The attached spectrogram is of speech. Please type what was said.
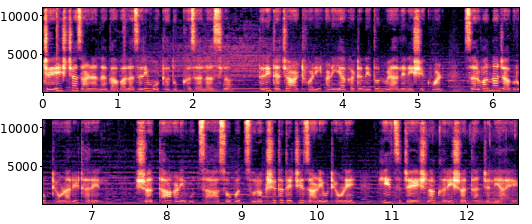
जयेशच्या जाण्यानं गावाला जरी मोठं दुःख झालं असलं तरी त्याच्या आठवणी आणि या घटनेतून मिळालेली शिकवण सर्वांना जागरूक ठेवणारी ठरेल. श्रद्धा आणि उत्साहासोबत सुरक्षिततेची जाणीव ठेवणे हीच जयेशला खरी श्रद्धांजली आहे.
